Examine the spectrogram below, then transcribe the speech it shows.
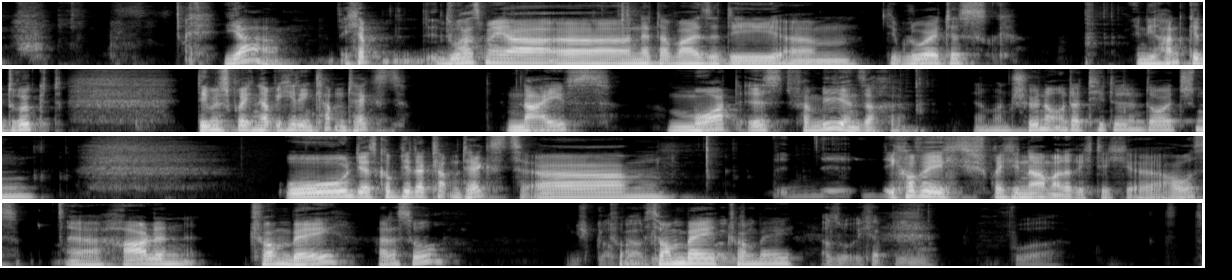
Ja, ich habe, du hast mir ja äh, netterweise die, ähm, die Blu-ray-Disc in die Hand gedrückt. Dementsprechend habe ich hier den Klappentext. Knives, Mord ist Familiensache. Ja, mal ein schöner Untertitel im Deutschen. Und jetzt kommt hier der Klappentext. Ähm, ich hoffe, ich spreche den Namen alle richtig äh, aus äh, Harlan Trombay, war das so? Ich glaube, ja, Trombay, Trombay. Also ich habe ihn vor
